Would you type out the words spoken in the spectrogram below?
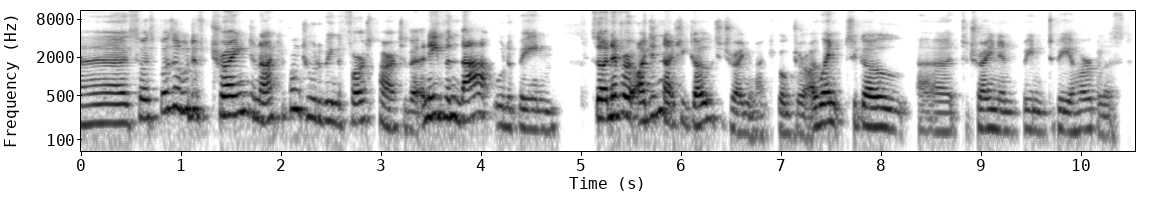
Uh, so I suppose I would have trained in acupuncture would have been the first part of it, and even that would have been so I never, I didn't actually go to train in acupuncture. I went to go uh, to train and to be a herbalist.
